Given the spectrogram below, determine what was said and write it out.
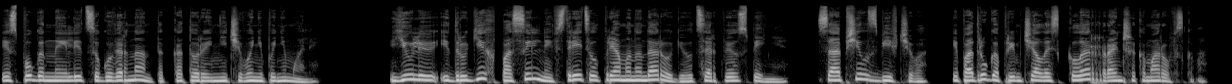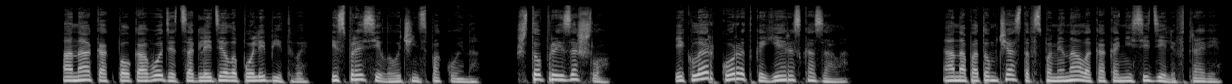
испуганные лица гувернанток, которые ничего не понимали. Юлию и других посыльный встретил прямо на дороге у церкви Успения, сообщил сбивчиво, и подруга примчалась к Клэр раньше Комаровского. Она, как полководец, оглядела поле битвы, и спросила очень спокойно, что произошло. И Клэр коротко ей рассказала. Она потом часто вспоминала, как они сидели в траве.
